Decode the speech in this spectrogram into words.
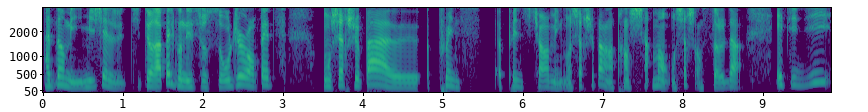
attends, mais, Michel, tu te rappelles qu'on est sur Soldier, en fait? On cherche pas euh, Prince, a Prince Charming, on cherche pas un prince charmant, on cherche un soldat. Et tu dis,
